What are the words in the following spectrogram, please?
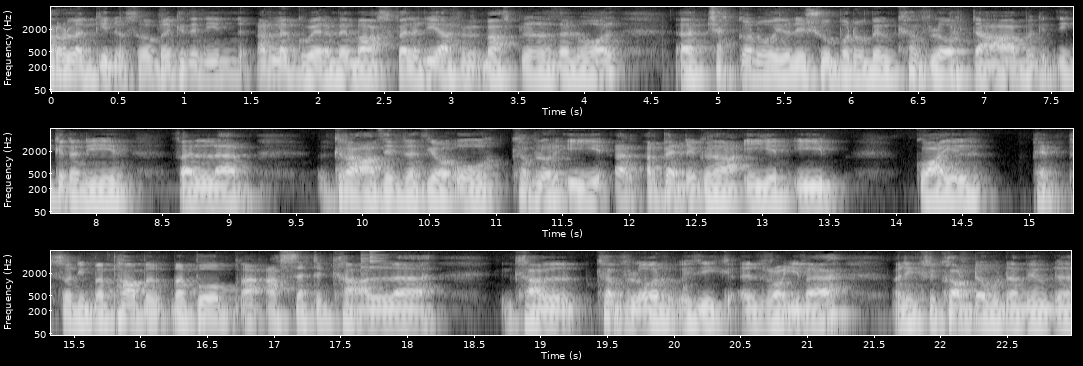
arolygu nhw. So mae gyda ni'n arolygwyr yn mynd mas, fel ni arfer mynd mas blynyddoedd yn ôl, uh, checo nhw i wneud siŵr bod nhw'n mewn cyflwr da. Mae gyda ni fel um, gradd i ddefnyddio o cyflwr i, arbennig o dda i, i gwael pimp. So ni, mae, pawb, mae bob aset yn cael, uh, yn cael cyflwr wedi rhoi fe, a ni'n recordo hwnna mewn y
